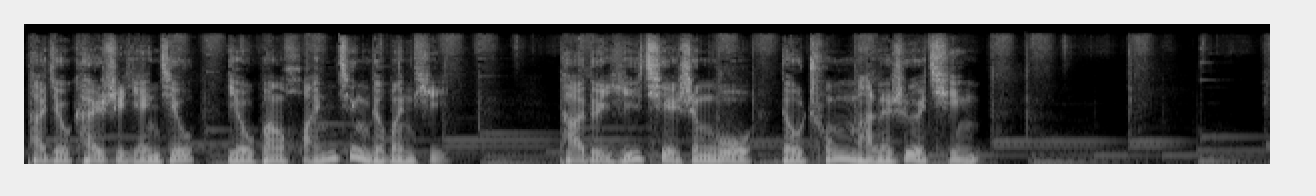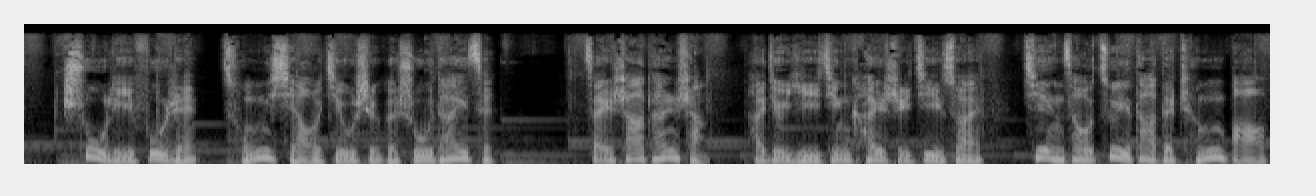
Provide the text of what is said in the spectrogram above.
他就开始研究有关环境的问题。他对一切生物都充满了热情。树里夫人从小就是个书呆子，在沙滩上，他就已经开始计算建造最大的城堡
